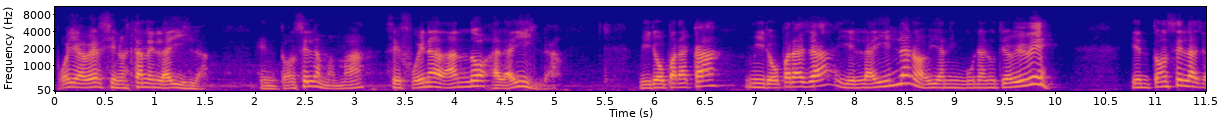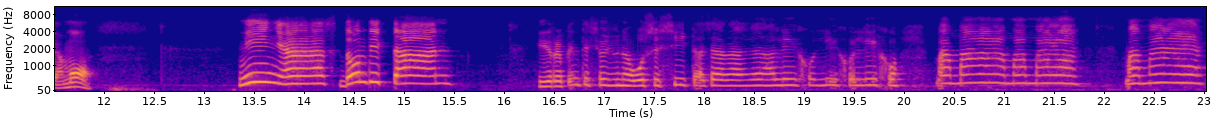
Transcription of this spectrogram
Voy a ver si no están en la isla. Entonces la mamá se fue nadando a la isla. Miró para acá, miró para allá y en la isla no había ninguna nutria bebé. Y entonces la llamó. Niñas, ¿dónde están? Y de repente se oye una vocecita allá, allá lejos, lejos, lejos. Mamá, mamá, mamá,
